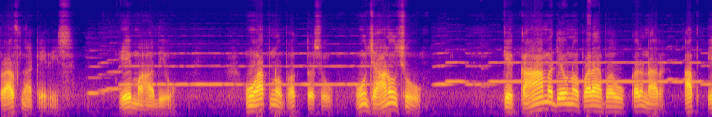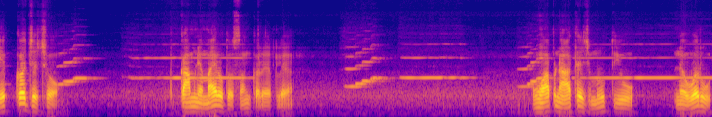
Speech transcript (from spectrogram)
પ્રાર્થના કરી છે, હે મહાદેવ, હું આપનો ભક્ત છું. હું જાણું છું કે કામદેવનો પરાભવ કરનાર આપ એક જ છો. કામને માર્યો તો શંકર એટલે, હું આપના હાથે જ મૃત્યુ ને વરું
